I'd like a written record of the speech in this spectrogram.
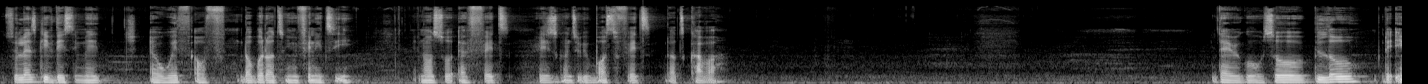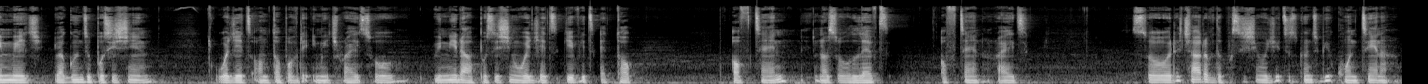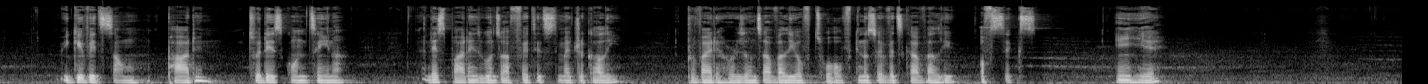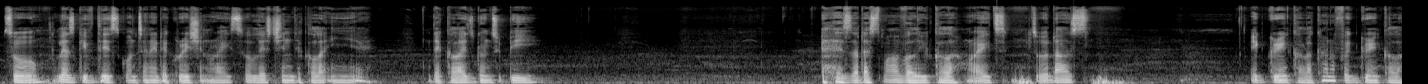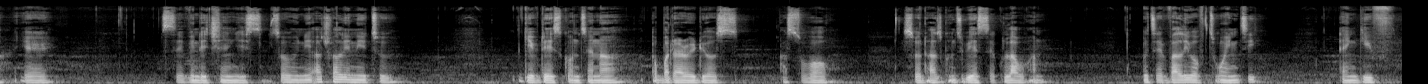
So let's give this image a width of double dot infinity and also a fit. Which is going to be box fit dot cover there we go. So below the image we are going to position widgets on top of the image right? So we need our position widget give it a top of 10 and also left of 10 right? So the chart of the position widget is going to be a container. We give it some padding to this container. And this padding is going to affect it symmetrically provide a horizontal value of 12 and also a vertical value of 6 in here so let's give this container decoration right? So let's change the color in here. The color is going to be has a hexadecimal value color right? So that's a green color kind of a green color here saving the changes. So we need, actually need to give this container a border radius as well. So that's going to be a circular one with a value of 20 and give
